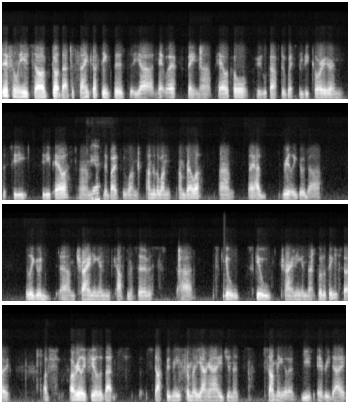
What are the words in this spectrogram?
Definitely is. So I've got that to thank. I think the the uh, network being uh, Powercor, who look after Western Victoria and the city CitiPower. Um, Yeah. They're both the one under the one umbrella. Um, they had really good, uh, really good um, training and customer service uh, skill skill training and that sort of thing. So I've I really feel that that's stuck with me from a young age, and it's something that I use every day.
